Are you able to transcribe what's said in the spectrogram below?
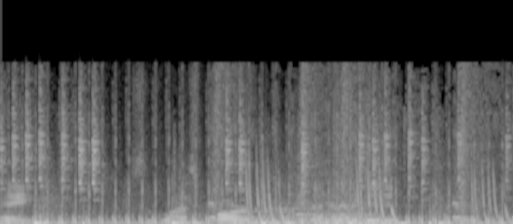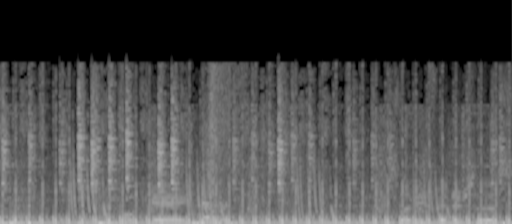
Hey, this is the last part, I never did it. Okay. Just let me finish this.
